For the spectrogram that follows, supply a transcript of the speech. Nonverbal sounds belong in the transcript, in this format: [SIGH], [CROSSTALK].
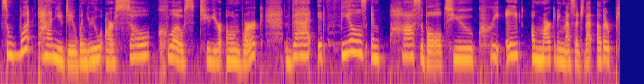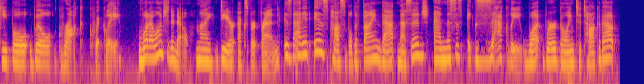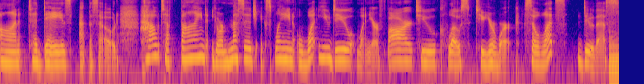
So, what can you do when you are so close to your own work that it feels impossible to create a marketing message that other people will grok quickly? What I want you to know, my dear expert friend, is that it is possible to find that message. And this is exactly what we're going to talk about on today's episode how to find your message, explain what you do when you're far too close to your work. So let's do this.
